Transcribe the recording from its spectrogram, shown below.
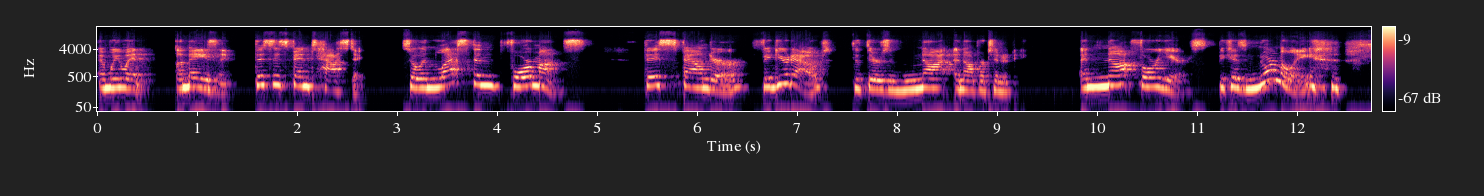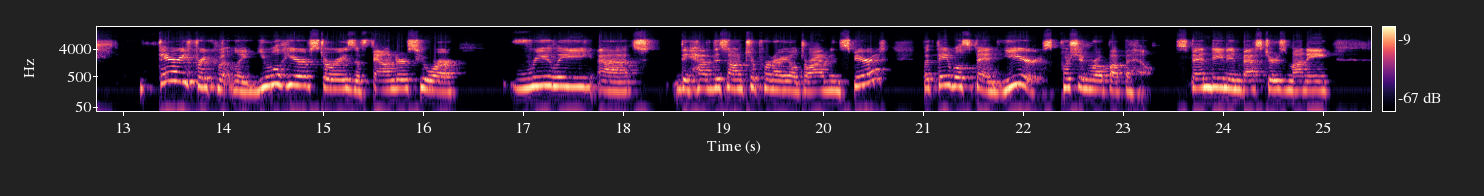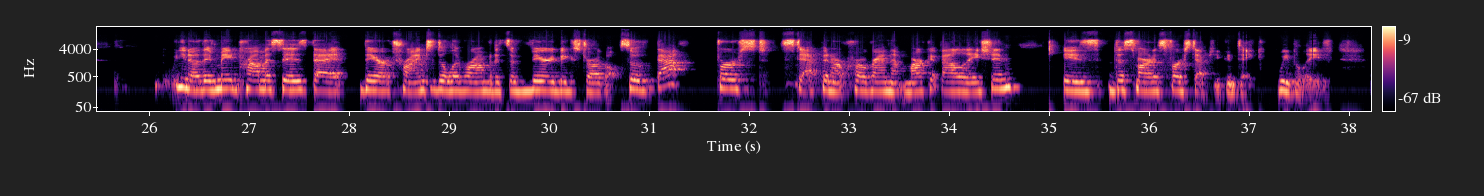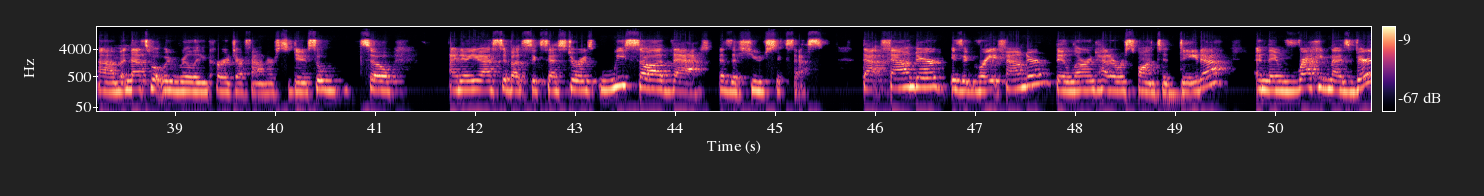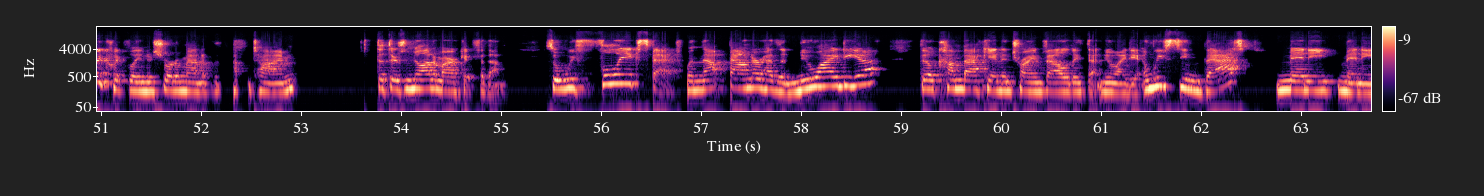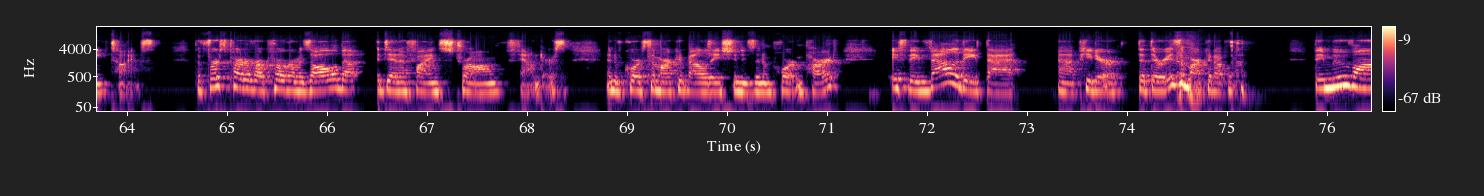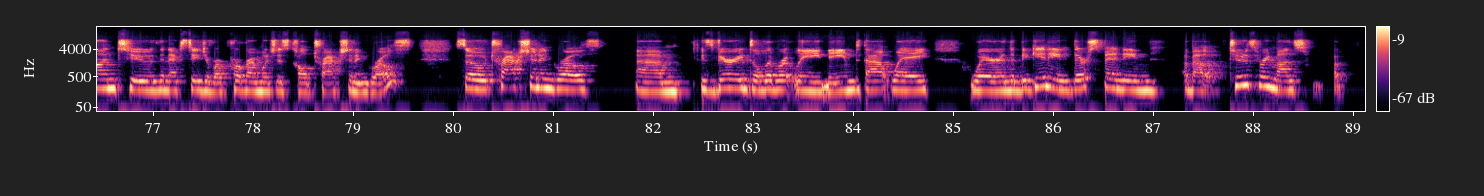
And we went, amazing. This is fantastic. So, in less than four months, this founder figured out that there's not an opportunity and not four years. Because normally, very frequently, you will hear of stories of founders who are really, uh, they have this entrepreneurial drive and spirit, but they will spend years pushing rope up a hill, spending investors' money, you know they've made promises that they are trying to deliver on but it's a very big struggle. So that first step in our program that market validation is the smartest first step you can take we believe. Um, and that's what we really encourage our founders to do. So so i know you asked about success stories. We saw that as a huge success. That founder is a great founder. They learned how to respond to data and they recognized very quickly in a short amount of time that there's not a market for them so we fully expect when that founder has a new idea, they'll come back in and try and validate that new idea. And we've seen that many, many times. The first part of our program is all about identifying strong founders. And of course, the market validation is an important part. If they validate that, uh, Peter, that there is a market opportunity, they move on to the next stage of our program, which is called traction and growth. So, traction and growth um, is very deliberately named that way, where in the beginning they're spending about two to three months,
